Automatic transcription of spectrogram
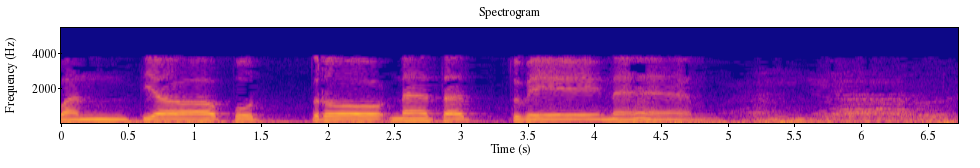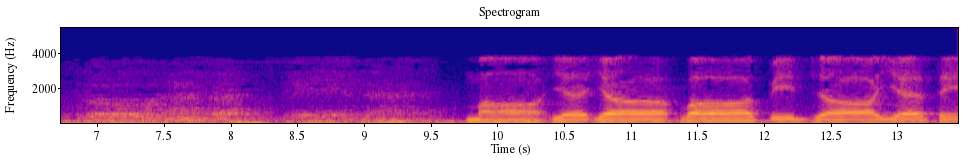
वन्त्या पुत्रो न तत्त्वेन मायया वापि जायते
